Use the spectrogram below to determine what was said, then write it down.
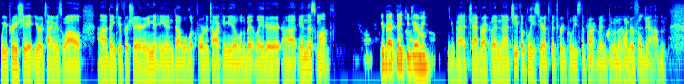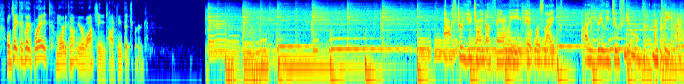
we appreciate your time as well. Uh, thank you for sharing, and we'll look forward to talking to you a little bit later in this month. You bet. Thank you, Jeremy. You bet. Chad Brecklin, uh, Chief of Police here at the Fitchburg Police Department, doing a wonderful job. We'll take a quick break. More to come. You're watching Talking Fitchburg. After you joined our family, it was like, I really do feel complete now.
